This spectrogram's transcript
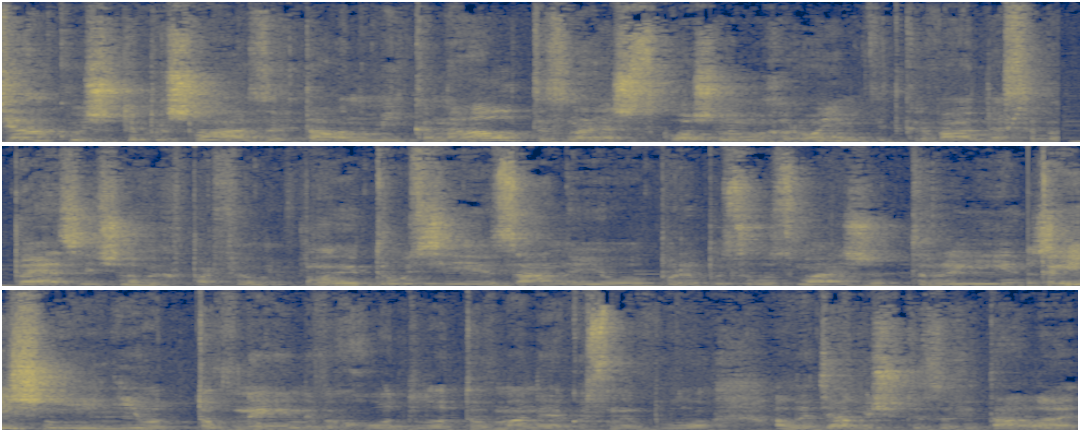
Дякую, що ти прийшла, завітала на мій канал. Ти знаєш, з кожним героєм відкриваю для себе безліч нових парфюмів. Ми, друзі, з Анею переписувались майже три тижні, і от то в неї не виходило, то в мене якось не було. Але дякую, що ти завітала,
